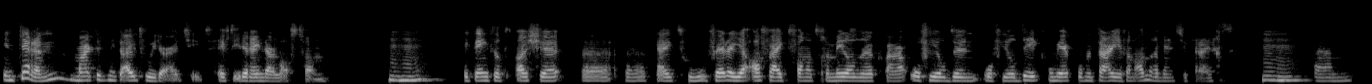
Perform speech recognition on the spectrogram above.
intern maakt het niet uit hoe je eruit ziet. Heeft iedereen daar last van? Mm Ik denk dat als je uh, uh, kijkt hoe verder je afwijkt van het gemiddelde qua of heel dun of heel dik, hoe meer commentaar je van andere mensen krijgt. Mm um,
